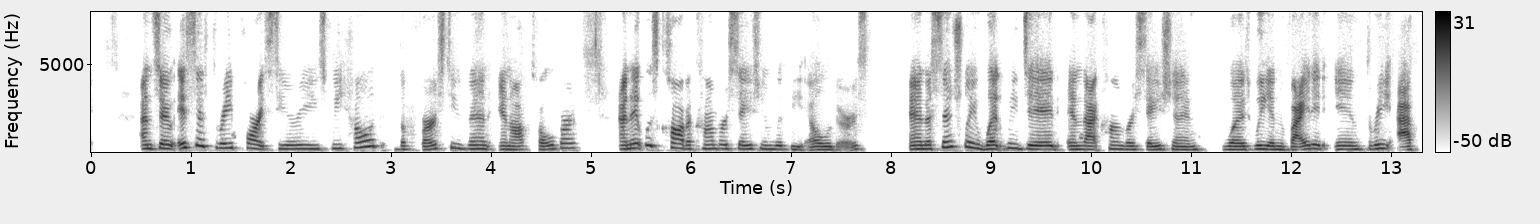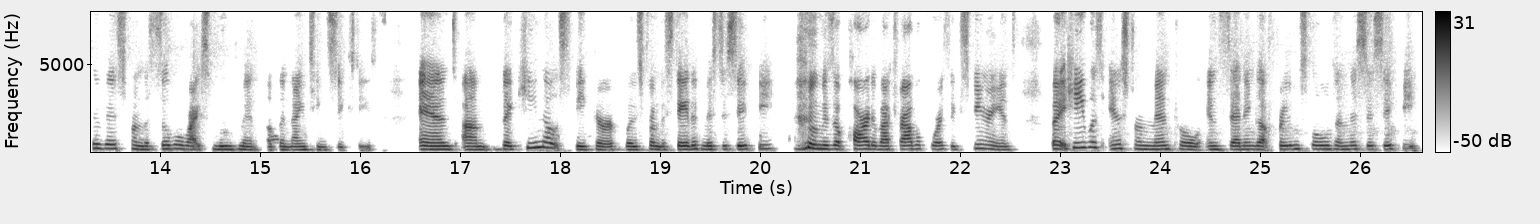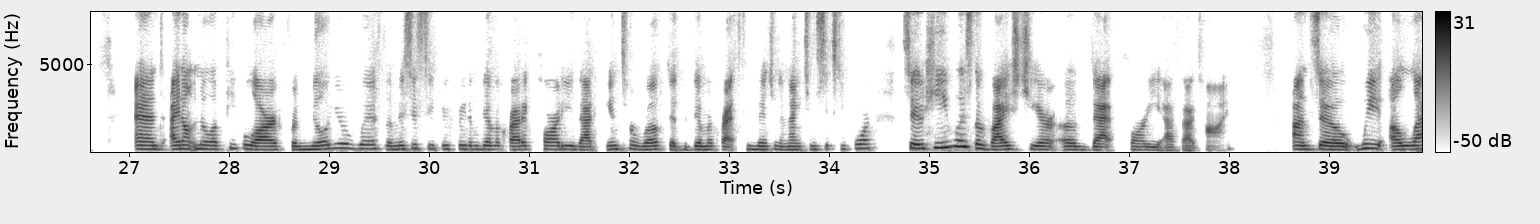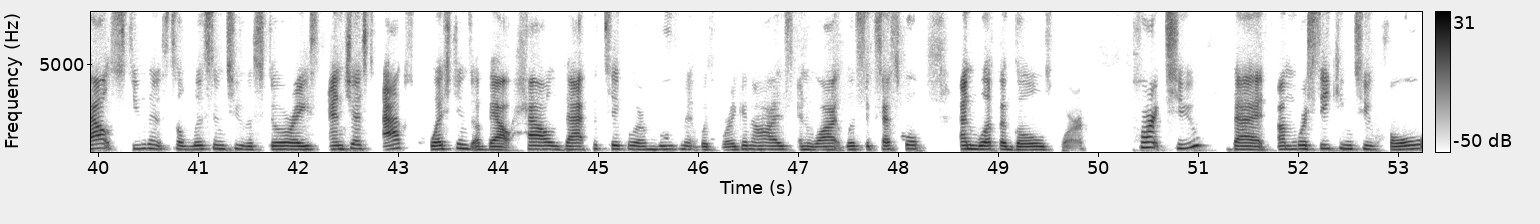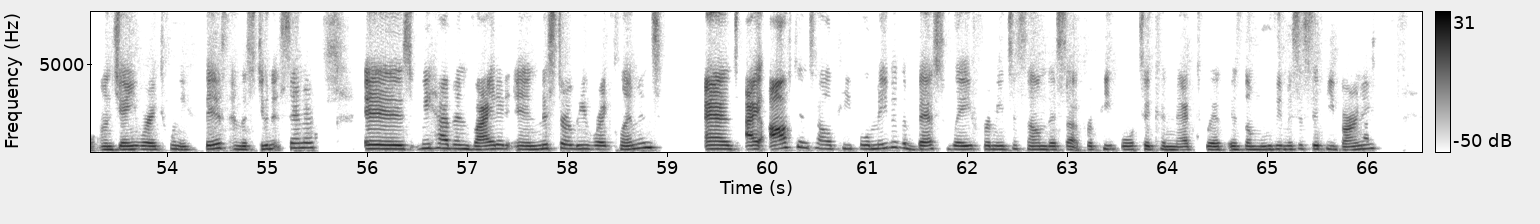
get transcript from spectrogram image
And so it's a three part series. We held the first event in October, and it was called A Conversation with the Elders. And essentially, what we did in that conversation was we invited in three activists from the civil rights movement of the 1960s. And um, the keynote speaker was from the state of Mississippi, whom is a part of our travel course experience, but he was instrumental in setting up freedom schools in Mississippi. And I don't know if people are familiar with the Mississippi Freedom Democratic Party that interrupted the Democrats Convention in 1964. So he was the vice chair of that party at that time. And so we allowed students to listen to the stories and just ask questions about how that particular movement was organized and why it was successful and what the goals were. Part two that um, we're seeking to hold on January 25th in the Student Center is we have invited in Mr. Leroy Clemens. And I often tell people maybe the best way for me to sum this up for people to connect with is the movie Mississippi Burning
